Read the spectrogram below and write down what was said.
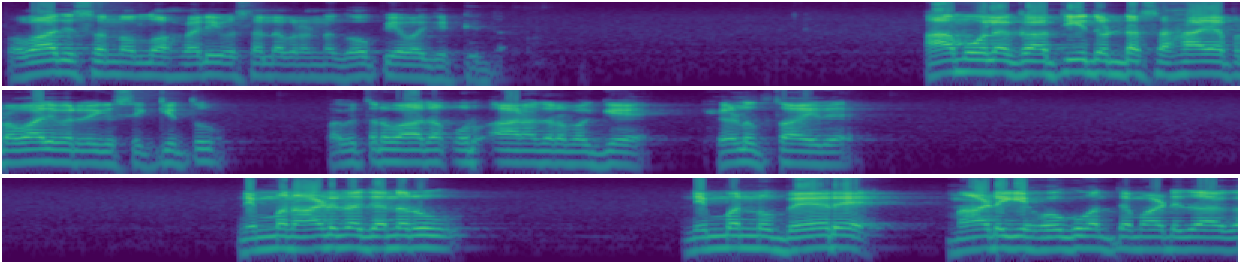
ಪ್ರವಾದಿ ಸನ್ನಲ್ಲಾಹ್ ಅಲಿ ವಸಲ್ಲವರನ್ನು ಗೌಪ್ಯವಾಗಿಟ್ಟಿದ್ದ. ಆ ಮೂಲಕ ಅತಿ ದೊಡ್ಡ ಸಹಾಯ ಪ್ರವಾದಿವರಿಗೆ ಸಿಕ್ಕಿತು. ಪವಿತ್ರವಾದ ಕುರ್ಆನದರ ಬಗ್ಗೆ ಹೇಳುತ್ತಾ ಇದೆ. ನಿಮ್ಮ ನಾಡಿನ ಜನರು ನಿಮ್ಮನ್ನು ಬೇರೆ ನಾಡಿಗೆ ಹೋಗುವಂತೆ ಮಾಡಿದಾಗ,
